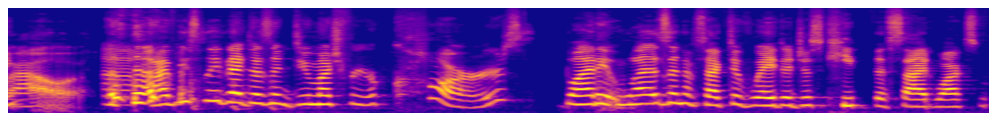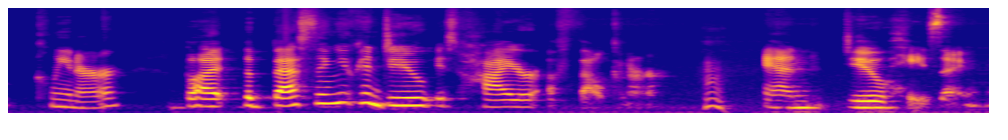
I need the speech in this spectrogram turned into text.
Wow. Uh, obviously, that doesn't do much for your cars, but it was an effective way to just keep the sidewalks cleaner. But the best thing you can do is hire a falconer hmm. and do hazing.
